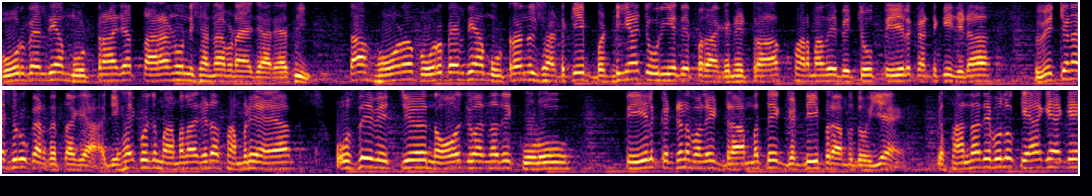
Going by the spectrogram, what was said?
ਬੋਰਵੈਲ ਦੀਆਂ ਮੋਟਰਾਂ ਜਾਂ ਤਾਰਾਂ ਨੂੰ ਨਿਸ਼ਾਨਾ ਬਣਾਇਆ ਜਾ ਰਿਹਾ ਸੀ। ਤਾਂ ਹੁਣ ਬੋਰਵੈਲ ਦੀਆਂ ਮੋਟਰਾਂ ਨੂੰ ਛੱਡ ਕੇ ਵੱਡੀਆਂ ਚੋਰੀਆਂ ਦੇ ਪਰ ਆ ਗਏ ਨੇ। ਟਰਾਂਸਫਾਰਮਾਂ ਦੇ ਵਿੱਚੋਂ ਤੇਲ ਕੱਢ ਕੇ ਜਿਹੜਾ ਵੇਚਣਾ ਸ਼ੁਰੂ ਕਰ ਦਿੱਤਾ ਗਿਆ। ਅਜਿਹਾ ਕੁਝ ਮਾਮਲਾ ਜਿਹੜਾ ਸਾਹਮਣੇ ਆਇਆ, ਉਸ ਦੇ ਵਿੱਚ ਨੌਜਵਾਨਾਂ ਦੇ ਕੋਲੋਂ ਤੇਲ ਕੱਢਣ ਵਾਲੇ ਡਰਮ ਤੇ ਗੱਡੀ ਬਰਾਮਦ ਹੋਈ ਹੈ। ਕਿਸਾਨਾਂ ਦੇ ਵੱਲੋਂ ਕਿਹਾ ਗਿਆ ਕਿ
